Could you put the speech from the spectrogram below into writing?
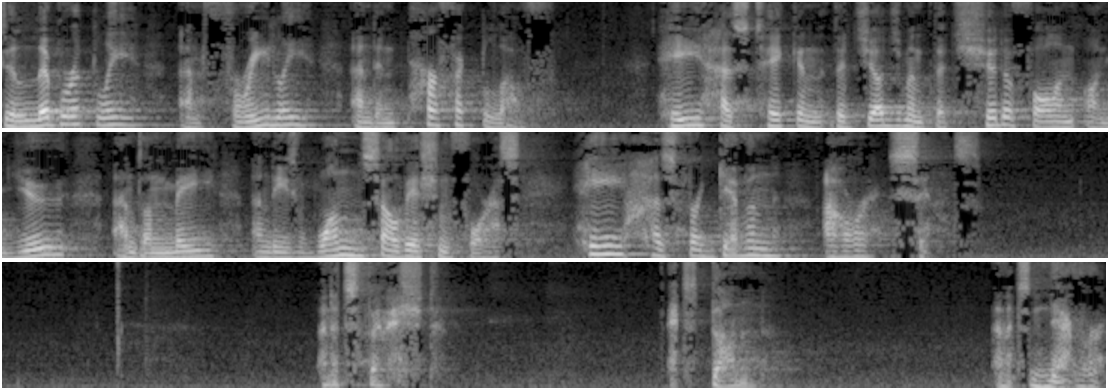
deliberately and freely and in perfect love. He has taken the judgment that should have fallen on you and on me, and He's won salvation for us. He has forgiven our sins. And it's finished. It's done. And it's never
